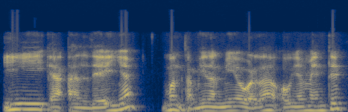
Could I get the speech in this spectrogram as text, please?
y al de ella, bueno, también al mío, ¿verdad? Obviamente.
